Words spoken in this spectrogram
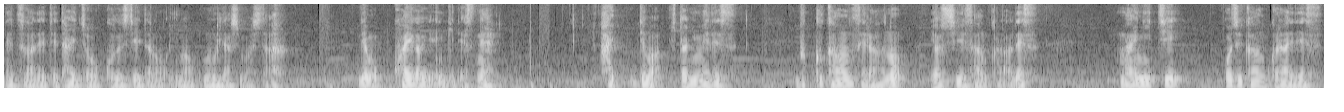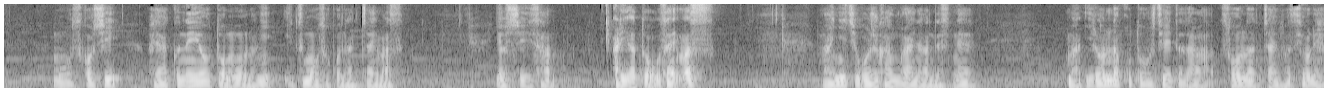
熱が出て体調を崩していたのを今思い出しました。でも声が元気ですね。はい。では1人目です。ブックカウンセラーのヨッシーさんからです。毎日5時間くらいです。もう少し早く寝ようと思うのにいつも遅くなっちゃいます。ヨッシーさんありがとうございます。毎日5時間ぐらいなんですね。まあいろんなことをしていたらそうなっちゃいますよね。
